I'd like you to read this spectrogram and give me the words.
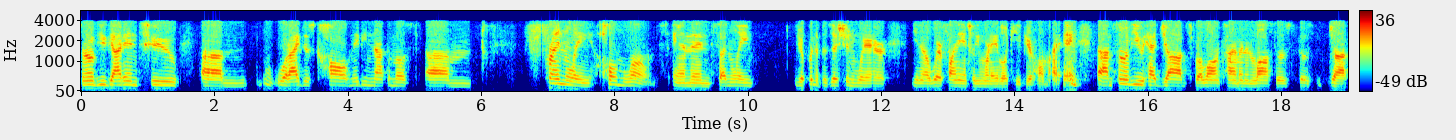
Some of you got into um, what I just call maybe not the most um, friendly home loans, and then suddenly you're put in a position where you know where financially you weren't able to keep your home. And um, some of you had jobs for a long time and then lost those those jobs.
